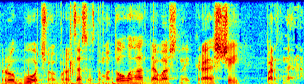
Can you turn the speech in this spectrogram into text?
робочого процесу стоматолога та ваш найкращий партнер.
